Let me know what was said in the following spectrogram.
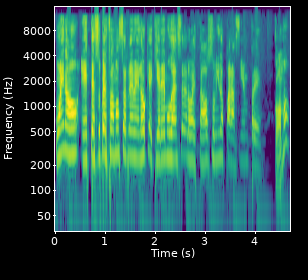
Bueno, este súper famoso reveló que quiere mudarse de los Estados Unidos para siempre ¿Cómo?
